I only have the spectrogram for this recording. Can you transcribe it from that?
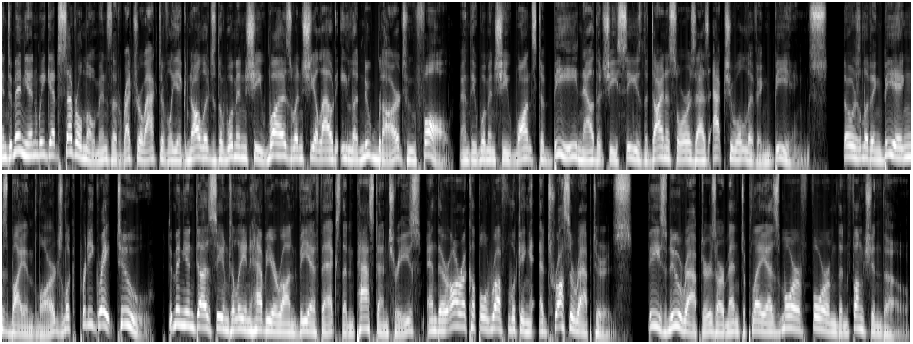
In Dominion, we get several moments that retroactively acknowledge the woman she was when she allowed Isla Nublar to fall, and the woman she wants to be now that she sees the dinosaurs as actual living beings. Those living beings, by and large, look pretty great too. Dominion does seem to lean heavier on VFX than past entries, and there are a couple rough looking Atrociraptors. These new raptors are meant to play as more form than function, though.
